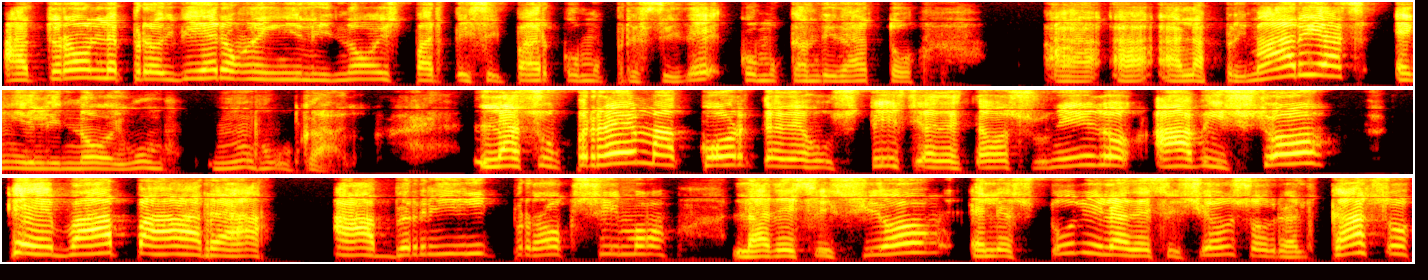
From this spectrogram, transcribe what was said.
A Trump le prohibieron en Illinois participar como, como candidato a, las primarias en Illinois, un, un juzgado. La Suprema Corte de Justicia de Estados Unidos avisó que va para abril próximo la decisión, el estudio y la decisión sobre el caso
